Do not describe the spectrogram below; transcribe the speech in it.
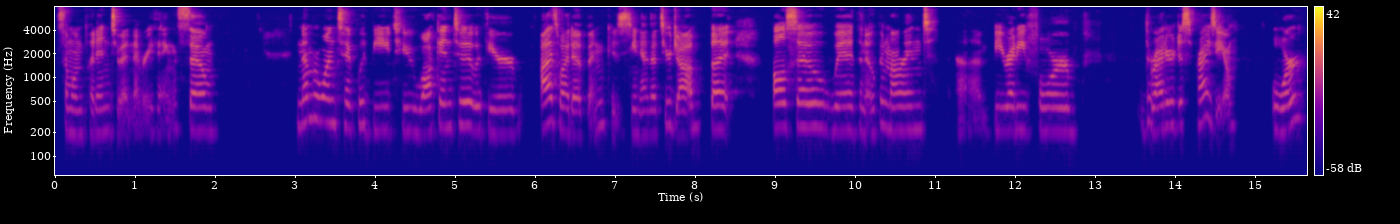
someone put into it and everything. So, number one tip would be to walk into it with your eyes wide open because you know that's your job, but also with an open mind. Uh, be ready for the writer to surprise you, or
